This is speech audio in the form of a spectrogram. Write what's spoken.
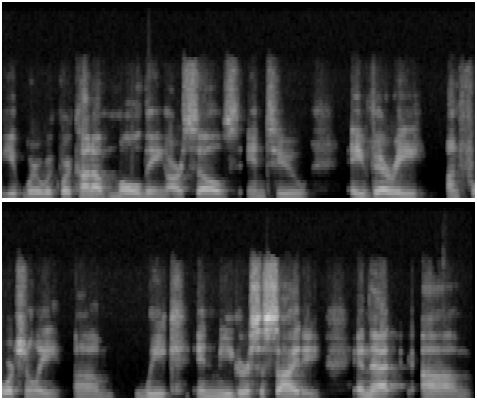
we we're we're kind of molding ourselves into a very unfortunately um, weak and meager society, and that um,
